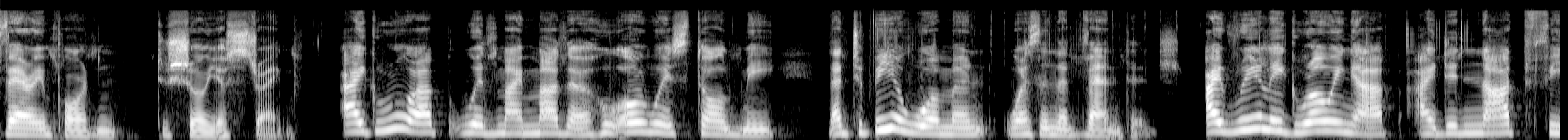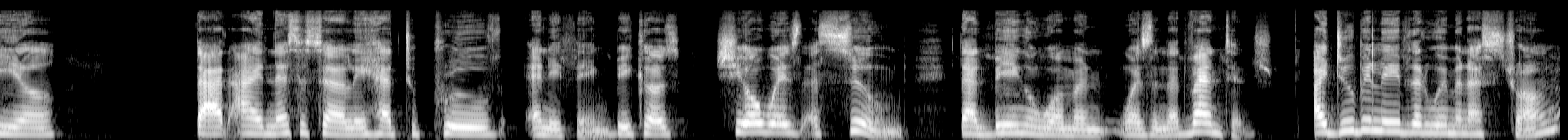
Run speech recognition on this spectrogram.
very important to show your strength. I grew up with my mother, who always told me that to be a woman was an advantage. I really, growing up, I did not feel that I necessarily had to prove anything because she always assumed that being a woman was an advantage. I do believe that women are strong,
